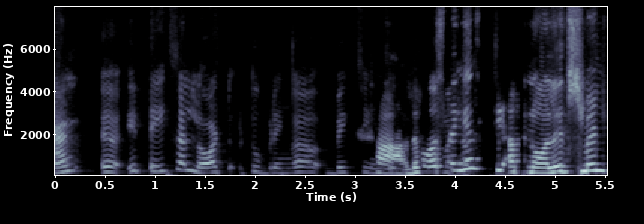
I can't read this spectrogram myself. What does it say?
and it takes a lot to bring a big change हाँ द फ़र्स्ट थिंग इज़ कि एक्नॉलेजमेंट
